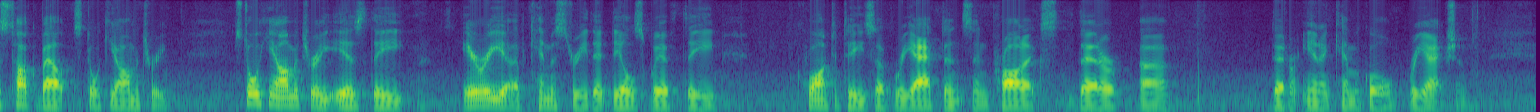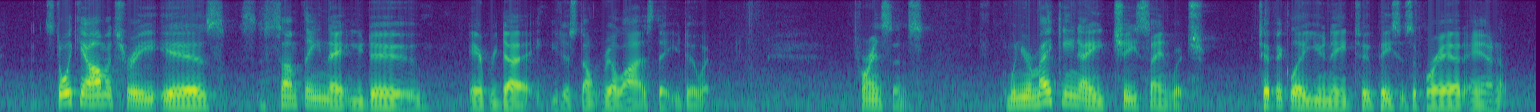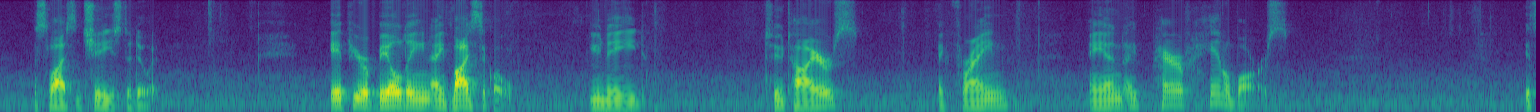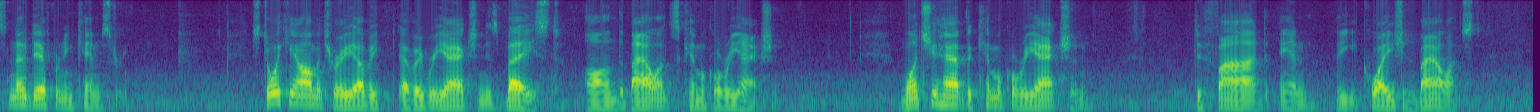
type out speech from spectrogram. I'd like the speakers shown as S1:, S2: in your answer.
S1: Let's talk about stoichiometry. Stoichiometry is the area of chemistry that deals with the quantities of reactants and products that are, uh, that are in a chemical reaction. Stoichiometry is something that you do every day. You just don't realize that you do it. For instance, when you're making a cheese sandwich, typically you need two pieces of bread and a slice of cheese to do it. If you're building a bicycle, you need two tires, a frame, and a pair of handlebars. It's no different in chemistry. Stoichiometry of a, of a reaction is based on the balanced chemical reaction. Once you have the chemical reaction defined and the equation balanced,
